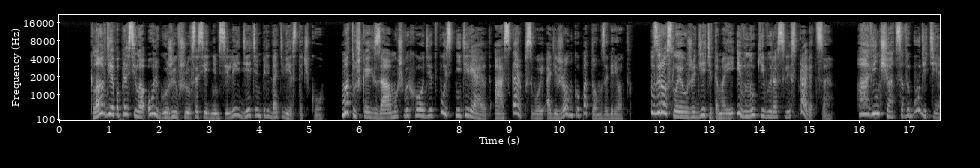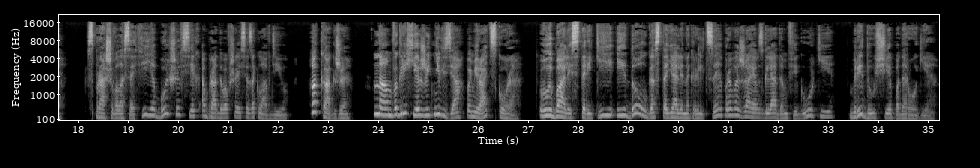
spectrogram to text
Клавдия попросила Ольгу, жившую в соседнем селе, детям передать весточку. Матушка их замуж выходит, пусть не теряют, а скарб свой одежонку потом заберет. Взрослые уже дети-то мои и внуки выросли, справятся». «А венчаться вы будете?» – спрашивала София, больше всех обрадовавшаяся за Клавдию. «А как же? Нам во грехе жить нельзя, помирать скоро». Улыбались старики и долго стояли на крыльце, провожая взглядом фигурки, бредущие по дороге.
